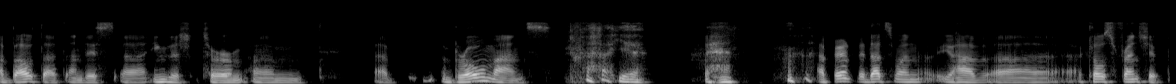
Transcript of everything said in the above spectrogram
about that and this uh, English term um, uh, bromance. yeah. Apparently, that's when you have uh, a close friendship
